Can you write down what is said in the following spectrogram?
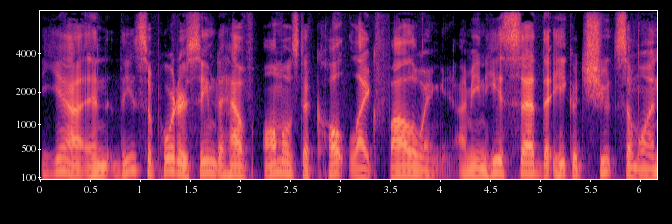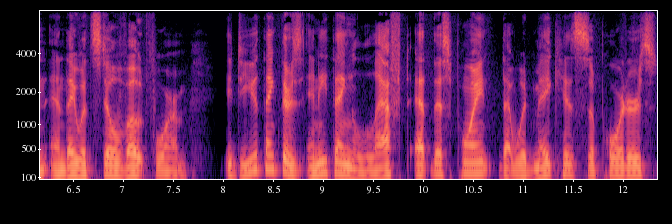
Yeah, and these supporters seem to have almost a cult like following. I mean, he said that he could shoot someone and they would still vote for him. Do you think there's anything left at this point that would make his supporters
